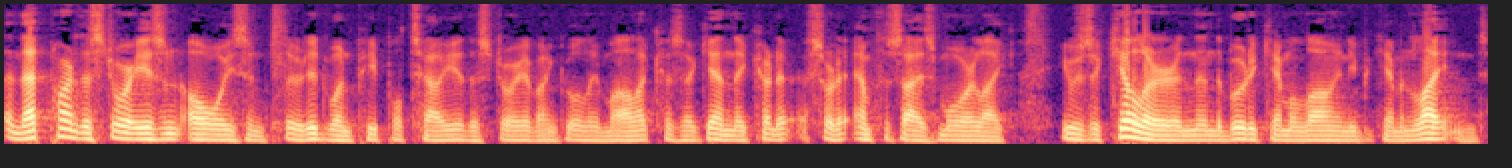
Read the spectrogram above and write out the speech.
And that part of the story isn't always included when people tell you the story of Angulimala, because again, they kind of sort of emphasize more like he was a killer, and then the Buddha came along and he became enlightened.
